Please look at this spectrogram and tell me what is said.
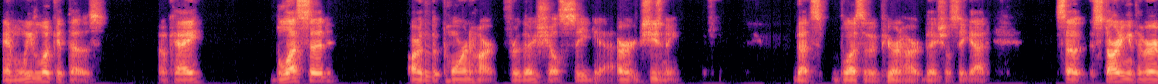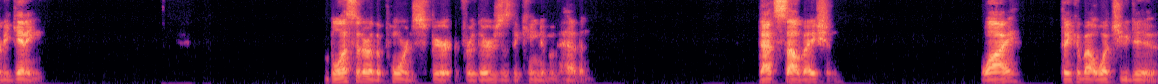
and we look at those, okay, blessed are the poor in heart, for they shall see God. Or, excuse me, that's blessed of pure in heart, they shall see God. So, starting at the very beginning, blessed are the poor in spirit, for theirs is the kingdom of heaven. That's salvation. Why? Think about what you do.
